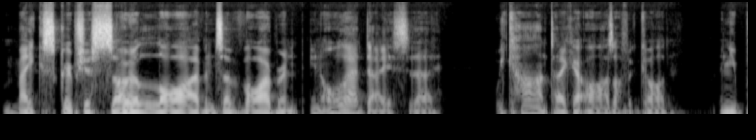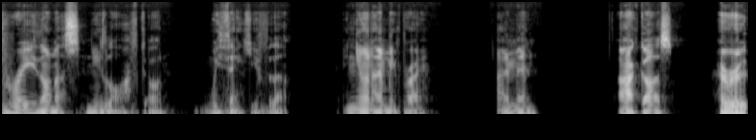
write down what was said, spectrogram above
make scripture so alive and so vibrant in all our days today. We can't take our eyes off it, God. And you breathe on us new life, God. We thank you for that. In your name we pray. Amen. All right, guys. Hooroo.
